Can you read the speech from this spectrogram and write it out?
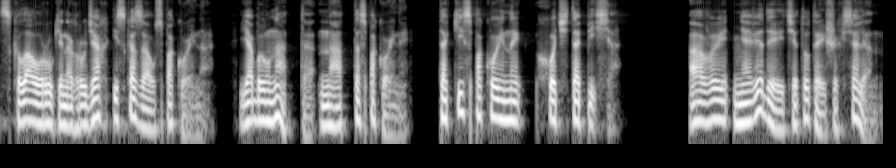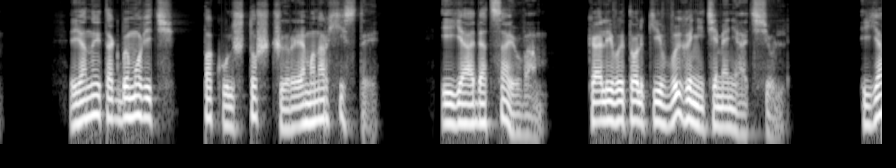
склаў руки на грудях і сказаў спакойна. Я быў надта, надта спакойны, такі спакойны, хоць тапіся. А вы не ведаеце тутэйшых сялян. Яны, так бы мовіць, пакуль што шчырыя монархісты. І я абяцаю вам, калі вы толькі выганіце мяне адсюль я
